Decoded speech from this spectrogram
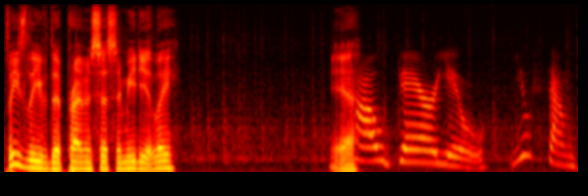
Please leave the premises immediately. Yeah. How dare you? You sound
